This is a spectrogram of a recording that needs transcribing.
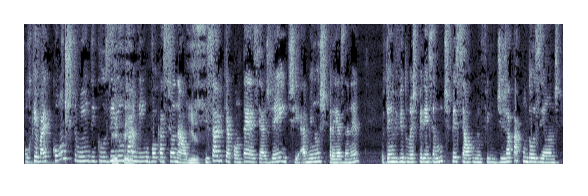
porque vai construindo, inclusive, Perfeito. um caminho vocacional. Isso. E sabe o que acontece? A gente a menospreza, né? Eu tenho vivido uma experiência muito especial com meu filho, de já está com 12 anos.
